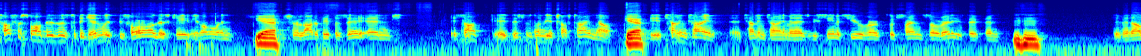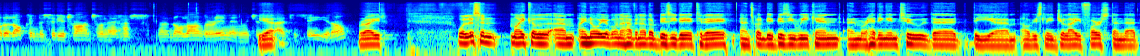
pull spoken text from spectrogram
tough for small business to begin with before all this came, you know, and Yeah. I'm sure a lot of people say, and it's not. It, this is going to be a tough time now. Yeah. It'll be a telling time, a telling time, and as we've seen a few of our good friends already, they've been hmm they've been out of luck in the city of Toronto, and they have they're no longer in, and which is Yeah. sad to see, you know. Right. Well, listen, Michael. Um, I know you're going to have another busy day today, and it's going to be a busy weekend, and we're heading into the the um, obviously July first and that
